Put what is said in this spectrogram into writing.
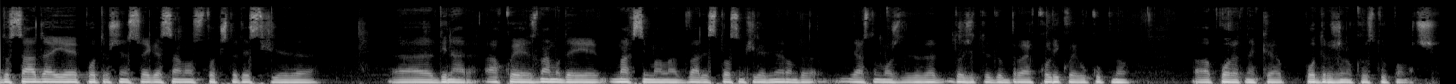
Do sada je potrošeno svega samo 140.000 dinara. Ako je, znamo da je maksimalna 28.000 dinara, onda jasno možete da dođete do broja koliko je ukupno povratnika podržano kroz tu pomoć.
